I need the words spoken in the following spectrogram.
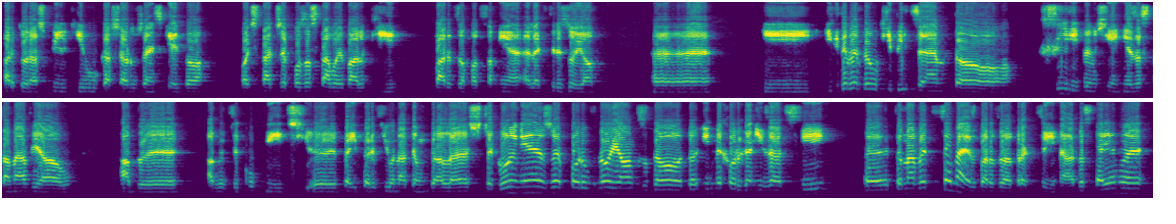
Artura Szpilki, Łukasza Różańskiego, choć także pozostałe walki bardzo mocno mnie elektryzują. I, i gdybym był kibicem, to chwili bym się nie zastanawiał, aby, aby wykupić e, pay-per-view na tę galę, szczególnie, że porównując do, do innych organizacji, e, to nawet cena jest bardzo atrakcyjna. Dostajemy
